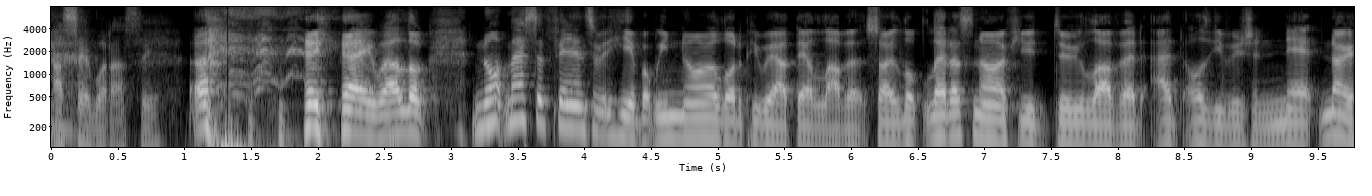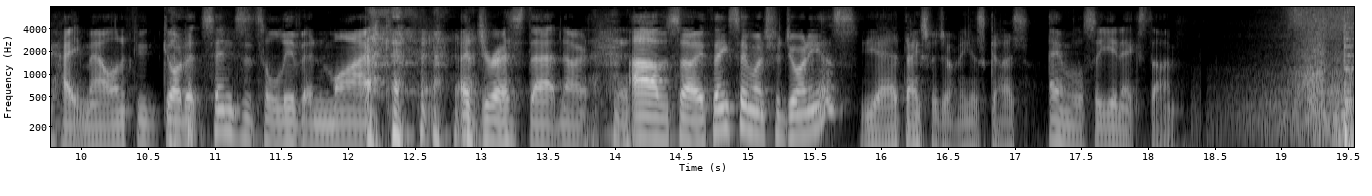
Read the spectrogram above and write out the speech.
I said what I said. okay, well, look, not massive fans of it here, but we know a lot of people out there love it. So, look, let us know if you do love it at Aussievision Net. No hate mail, and if you've got it, send it to Liv and Mike. Address that. No. Um, so, thanks so much for joining us, Yeah, thanks for joining us, guys. and we'll see you next time.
